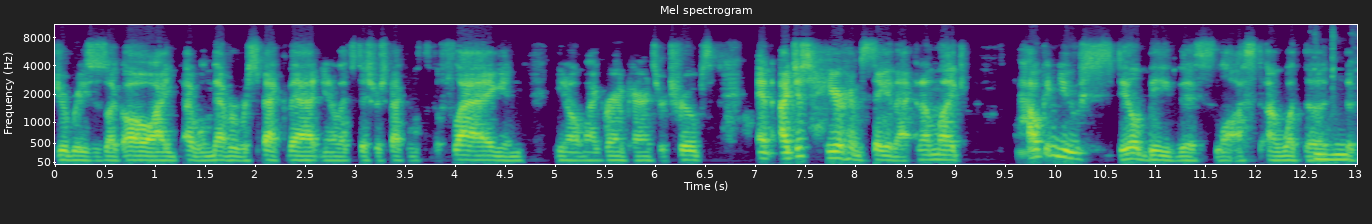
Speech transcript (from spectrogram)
Drew Brees is like, "Oh, I I will never respect that. You know, that's disrespectful to the flag, and you know, my grandparents are troops." And I just hear him say that, and I'm like, how can you still be this lost on what the Mhm. the,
